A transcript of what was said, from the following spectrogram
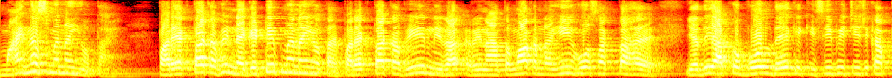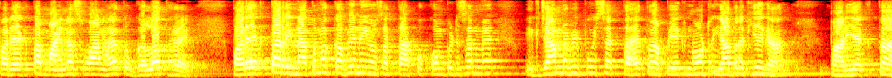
माइनस में नहीं होता है। परेक्ता कभी नेगेटिव में नहीं होता है। परेक्ता कभी ऋणात्मक नहीं हो सकता है। यदि आपको बोल दे कि किसी भी चीज़ का परेक्ता माइनस वन है तो गलत है। परेक्ता ऋणात्मक कभी नहीं हो सकता। आपको कंपटीशन में एग्ज़ाम में भी पूछ सकता है। तो आप एक नोट याद रखिएगा। पार्यकता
